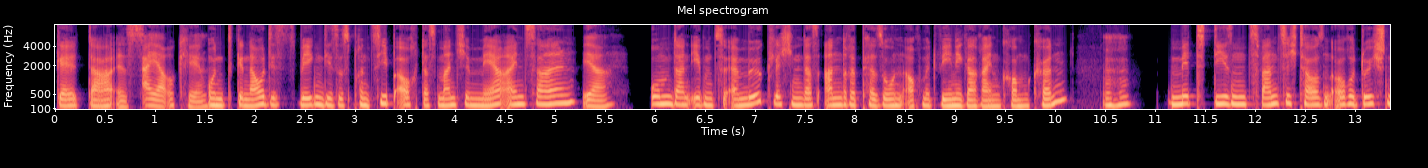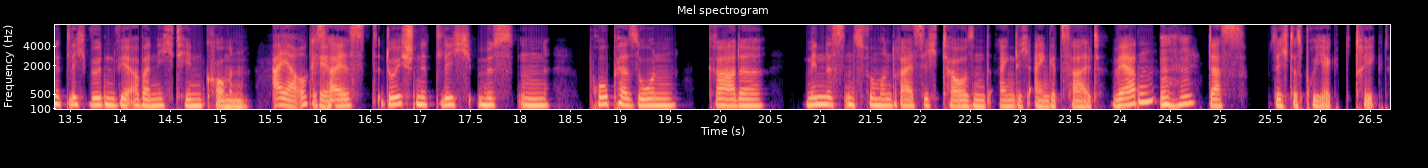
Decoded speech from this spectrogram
Geld da ist. Ah ja, okay. Und genau deswegen dieses Prinzip auch, dass manche mehr einzahlen, ja. um dann eben zu ermöglichen, dass andere Personen auch mit weniger reinkommen können. Mhm. Mit diesen 20.000 Euro durchschnittlich würden wir aber nicht hinkommen. Ah ja, okay. Das heißt, durchschnittlich müssten pro Person gerade mindestens 35.000 eigentlich eingezahlt werden, mhm. dass sich das Projekt trägt.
